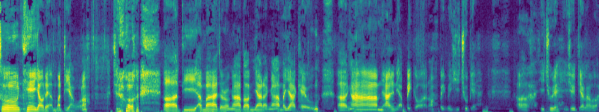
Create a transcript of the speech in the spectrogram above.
စွန်ခင်းရောက်တဲ့အမတ်တရားပေါ့နော်ကျွန်တော်အာဒီအမှန်ကကျွန်တော်ငါးသွားများတာငါးမရခဲ့ဘူးအာငါးများတဲ့နေရာပိတ်တော့တာနော်ပိတ်ပြီးရေချိုးပြန်အာရေချိုးတယ်ရေချိုးပြန်လာတော့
